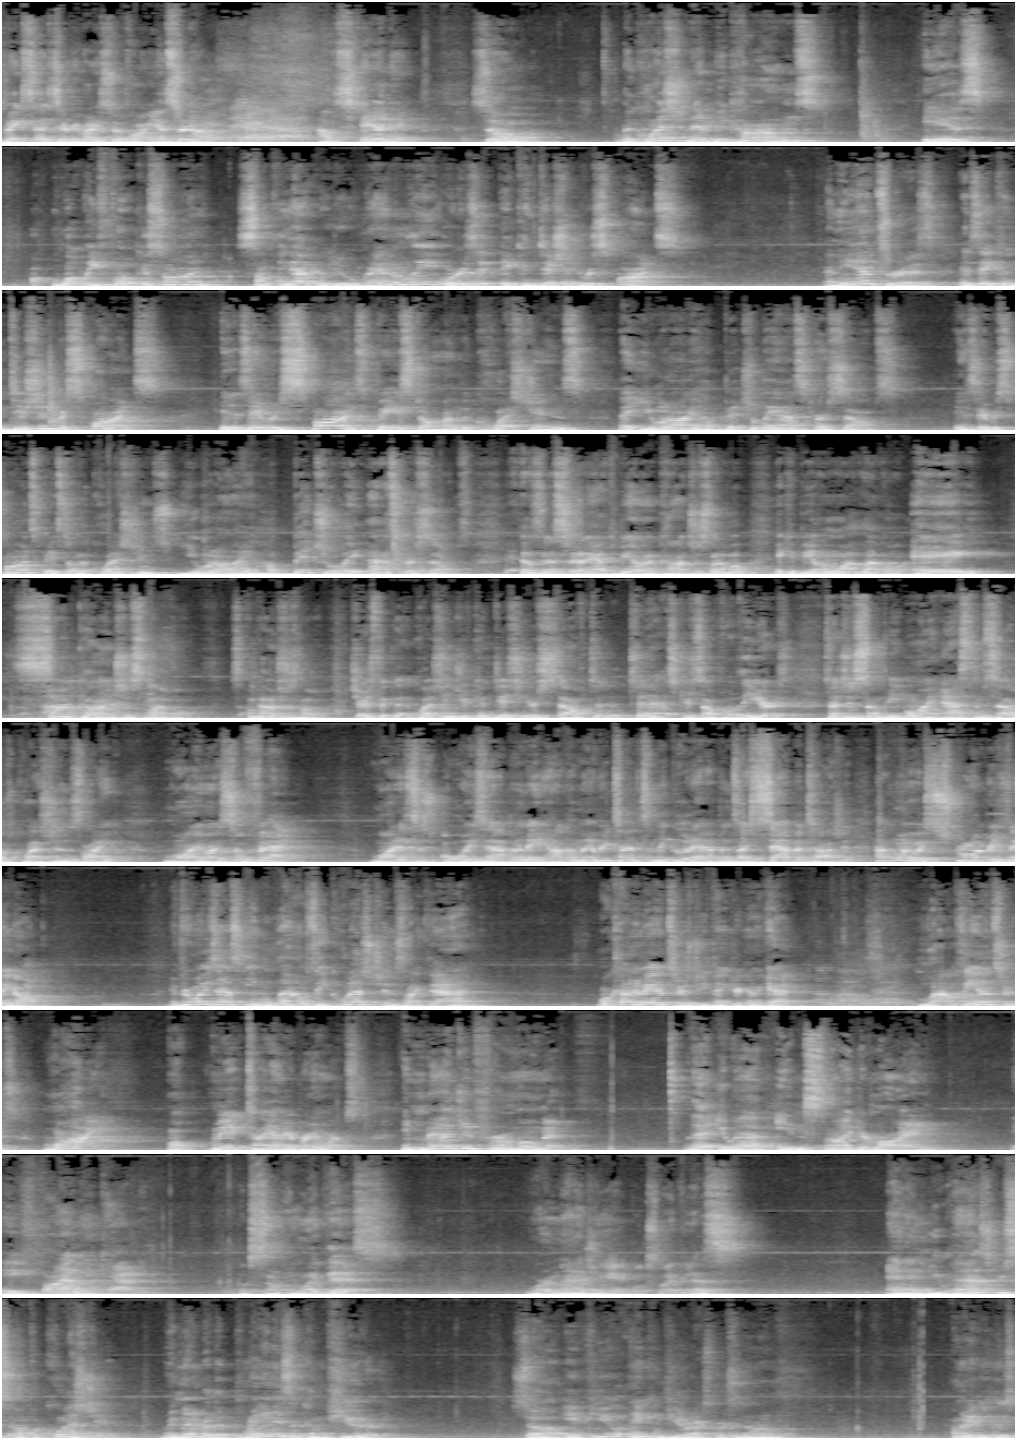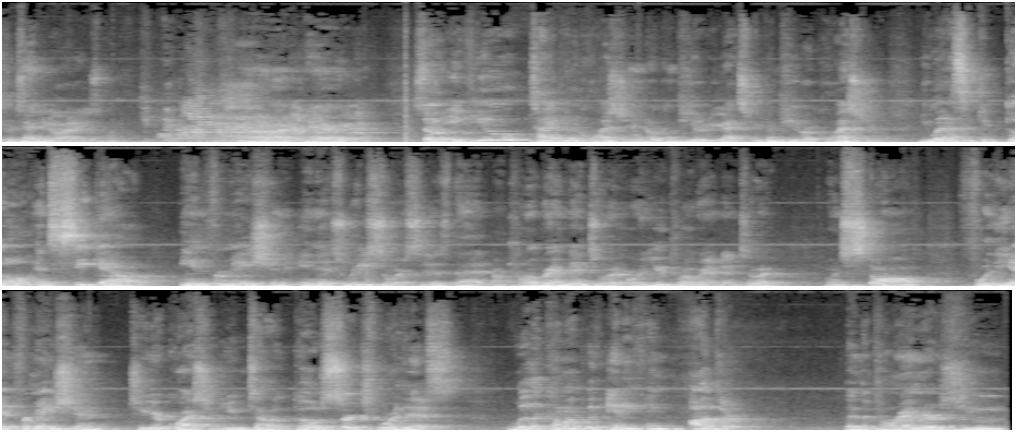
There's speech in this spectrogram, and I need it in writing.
this make sense to everybody so far? Yes or no? Yes. Outstanding. So the question then becomes is what we focus on something that we do randomly or is it a conditioned response? And the answer is is a conditioned response. It is a response based on the questions that you and I habitually ask ourselves. It is a response based on the questions you and I habitually ask ourselves. It doesn't necessarily have to be on a conscious level. It could be on what level? A subconscious level. Subconscious level. Here's the questions you condition yourself to, to ask yourself over the years. Such as some people might ask themselves questions like, why am I so fat? Why does this always happen to me? How come every time something good happens, I sabotage it? How come I always screw everything up? If you're always asking lousy questions like that, what kind of answers do you think you're going to get? Lousy. lousy answers. Why? Well, let me tell you how your brain works. Imagine for a moment that you have inside your mind a filing cabinet. Looks something like this. We're imagining it looks like this. And you ask yourself a question. Remember, the brain is a computer. So if you, any computer experts in the room? How many of you at least pretend you know how to use one? All right, there we go. So if you type in a question into a computer, you ask your computer a question, you ask it to go and seek out information in its resources that are programmed into it, or you programmed into it, or installed, for the information to your question. You tell it, go search for this. Will it come up with anything other than the parameters you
